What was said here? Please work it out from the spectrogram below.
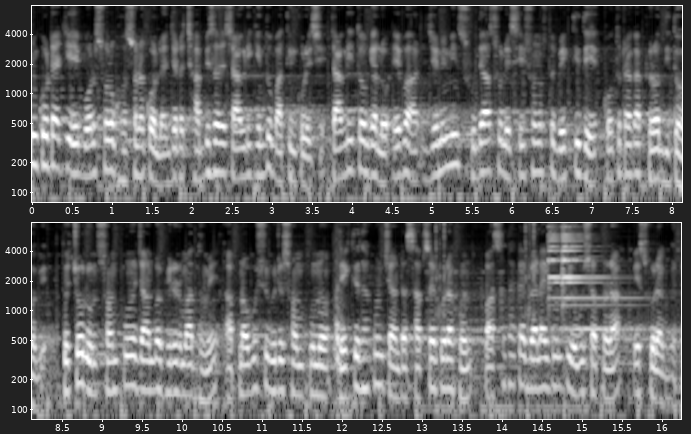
সুপ্রিম কোর্টে আজকে বড়সড় ঘোষণা করলেন যেটা ছাব্বিশ হাজার চাকরি কিন্তু বাতিল করেছে। চাকরি তো গেল, এবার জেনে নিন সুদে আসলে সেই সমস্ত ব্যক্তিদের কত টাকা ফেরত দিতে হবে। তো চলুন সম্পূর্ণ জানব ভিডিওর মাধ্যমে। আপনারা অবশ্যই ভিডিও সম্পূর্ণ দেখতে থাকুন, চ্যানেলটা সাবস্ক্রাইব করে রাখুন। পাশে থাকা বেল আইকনটি অবশ্যই আপনারা প্রেস করে রাখবেন।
